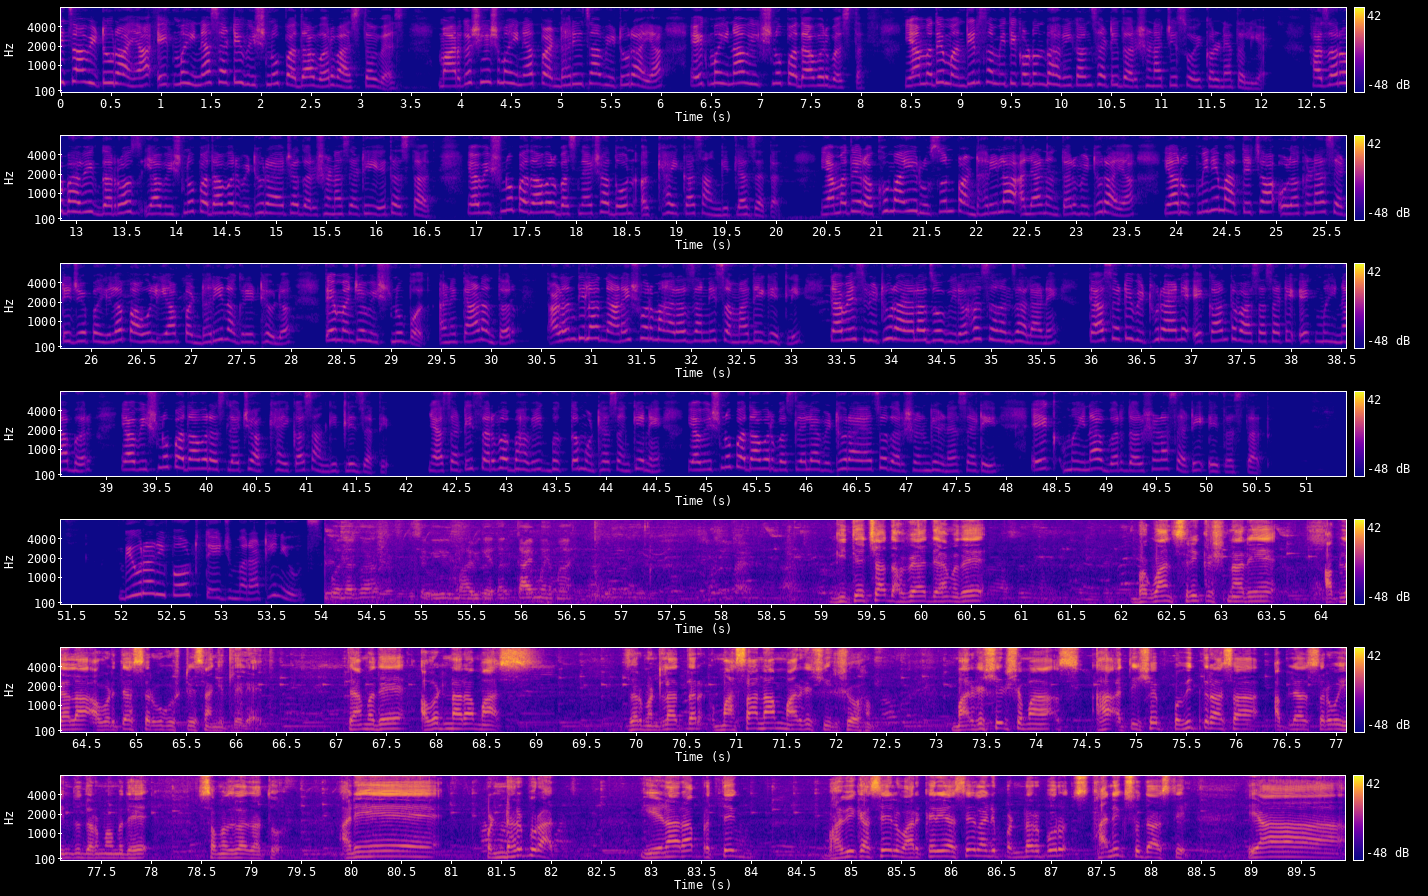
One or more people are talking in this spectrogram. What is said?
पंढरीचा विठुराया एक महिन्यासाठी विष्णू पदावर वास्तव्यास. मार्गशीर्ष महिन्यात पंढरीचा विठुराया एक महिना विष्णू पदावर बसतात. यामध्ये मंदिर समितीकडून भाविकांसाठी दर्शनाची सोय करण्यात आली आहे. हजारो भाविक दररोज या विष्णुपदावर विठुरायाच्या दर्शनासाठी येत असतात. या विष्णुपदावर बसण्याच्या दोन आख्यायिका सांगितल्या जातात. यामध्ये रखुमाई रुसून पंढरीला आल्यानंतर विठुराया या रुक्मिणी मातेच्या ओळखण्यासाठी जे पहिलं पाऊल या पंढरी नगरीत ठेवलं ते म्हणजे विष्णुपद. आणि त्यानंतर आळंदीला ज्ञानेश्वर महाराजांनी समाधी घेतली. त्यावेळेस विठुरायाला जो विरह सहन झाल्याने त्यासाठी विठुरायाने एकांत वासासाठी एक महिनाभर या विष्णुपदावर असल्याची आख्यायिका सांगितली जाते. यासाठी सर्व भाविक भक्त मोठ्या संख्येने या विष्णुपदावर बसलेल्या विठुरायाचं दर्शन घेण्यासाठी एक महिनाभर दर्शनासाठी येत असतात. ब्युरो रिपोर्ट तेज मराठी न्यूज. पदाचा सगळी भाविक येतात. काय महिमा आहे? गीतेच्या दहाव्या अध्यायामध्ये भगवान श्रीकृष्णाने आपल्याला आवडत्या सर्व गोष्टी सांगितलेल्या आहेत. त्यामध्ये आवडणारा मास जर म्हटला तर मासानाम मार्गशीर्षोहम मार्गशीर्ष मास हा अतिशय पवित्र असा आपल्या सर्व हिंदू धर्मामध्ये समजला जातो. आणि पंढरपुरात येणारा प्रत्येक भाविक असेल वारकरी असेल आणि पंढरपूर स्थानिकसुद्धा असतील या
